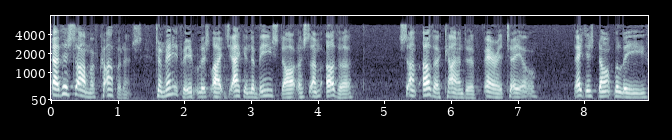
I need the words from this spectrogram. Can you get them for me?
Now, this psalm of confidence, to many people, is like Jack and the Beanstalk or some other, some other kind of fairy tale. They just don't believe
